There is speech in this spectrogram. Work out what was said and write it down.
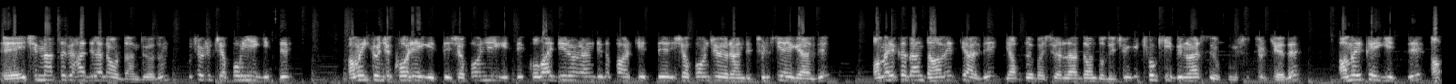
Ee, içimden tabii hadi lan oradan diyordum. Bu çocuk Japonya'ya gitti. Ama ilk önce Kore'ye gitti, Japonya'ya gitti. Kolay dil öğrendiğini fark etti. Japonca öğrendi, Türkiye'ye geldi. Amerika'dan davet geldi yaptığı başarılardan dolayı. Çünkü çok iyi bir üniversite okumuştu Türkiye'de. Amerika'ya gitti. Ha-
